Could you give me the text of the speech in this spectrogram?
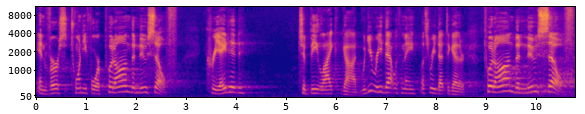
in verse 24, put on the new self created to be like God. Would you read that with me? Let's read that together. Put on the new self,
